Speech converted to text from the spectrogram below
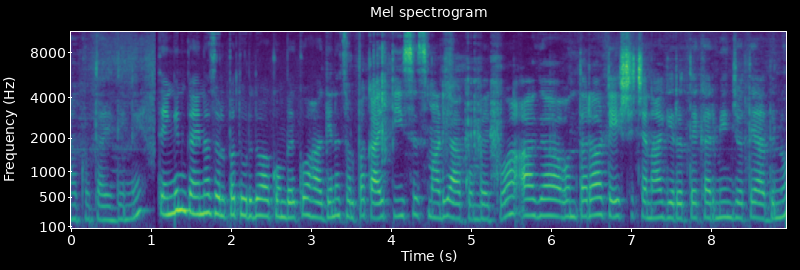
ಹಾಕೋತಾ ಇದ್ದೀನಿ. ತೆಂಗಿನಕಾಯಿನ ಸ್ವಲ್ಪ ತುರಿದು ಹಾಕೊಬೇಕು, ಹಾಗೇನೆ ಸ್ವಲ್ಪ ಕಾಯಿ ಪೀಸಸ್ ಮಾಡಿ ಹಾಕೊಬೇಕು. ಆಗ ಒಂಥರ ಟೇಸ್ಟ್ ಚೆನ್ನಾಗಿರುತ್ತೆ, ಕರ್ಮಿನ ಜೊತೆ ಅದನ್ನು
